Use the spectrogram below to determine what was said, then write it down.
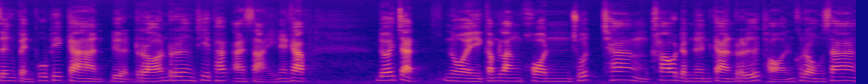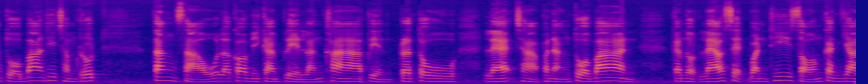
ซึ่งเป็นผู้พิการเดือดร้อนเรื่องที่พักอาศัยนะครับ โดยจัดหน่วยกำลังพลชุดช่างเข้าดำเนินการรื้อถอนโครงสร้างตัวบ้านที่ชำรุด ตั้งเสา แล้วก็มีการเปลี่ยนหลังคา เปลี่ยนประตู และฉาบผนังตัวบ้านกำหนดแล้วเสร็จวันที่ 2 กันยา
